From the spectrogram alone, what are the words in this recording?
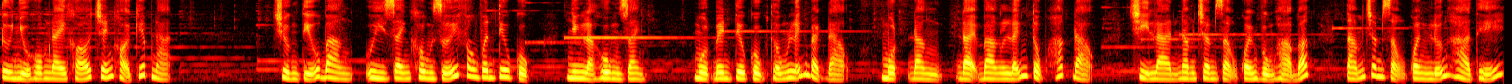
tự nhủ hôm nay khó tránh khỏi kiếp nạn. Trường tiếu bang uy danh không dưới phong vân tiêu cục, nhưng là hung danh, một bên tiêu cục thống lĩnh bạch đạo một đằng đại bang lãnh tục hắc đạo, chỉ là năm trăm dặm quanh vùng hà bắc, tám trăm dặm quanh lưỡng hà thế.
